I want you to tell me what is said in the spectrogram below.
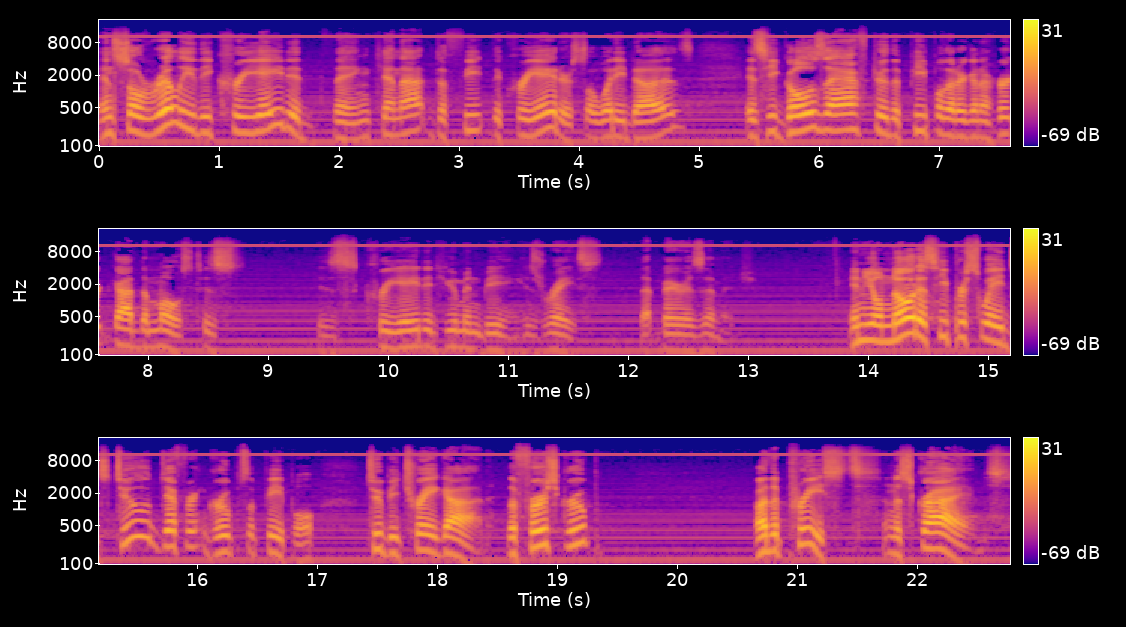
And so, really, the created thing cannot defeat the Creator. So, what he does is he goes after the people that are going to hurt God the most his, his created human being, his race that bear his image. And you'll notice he persuades two different groups of people to betray God. The first group are the priests and the scribes.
